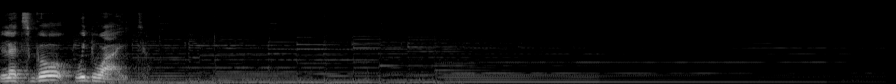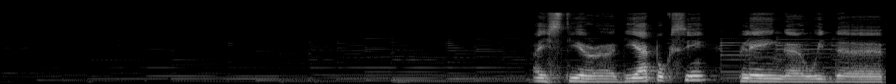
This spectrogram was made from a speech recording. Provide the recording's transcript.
let's go with white. I stir the epoxy playing uh, with the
